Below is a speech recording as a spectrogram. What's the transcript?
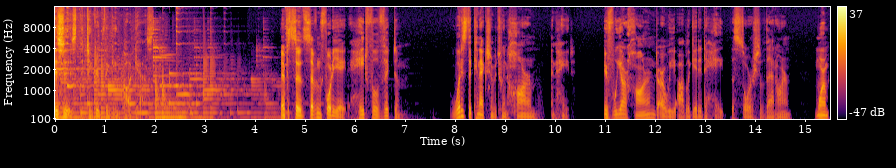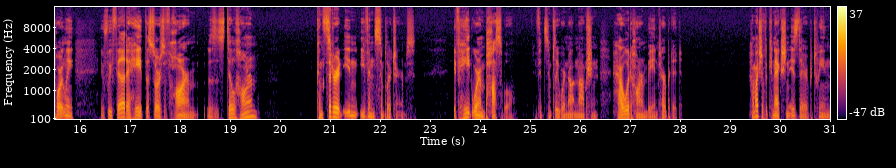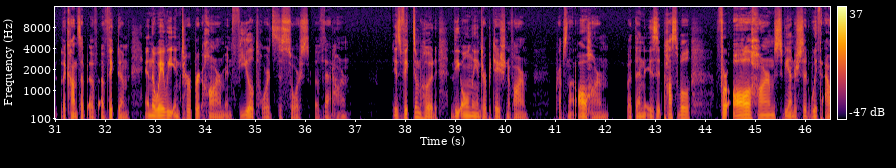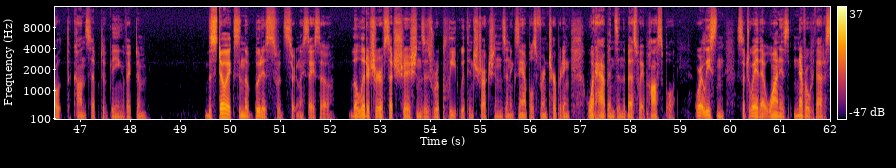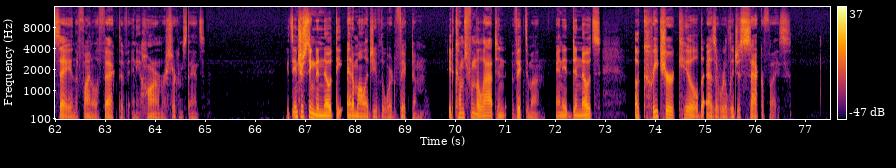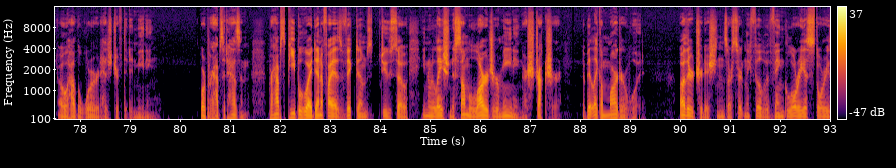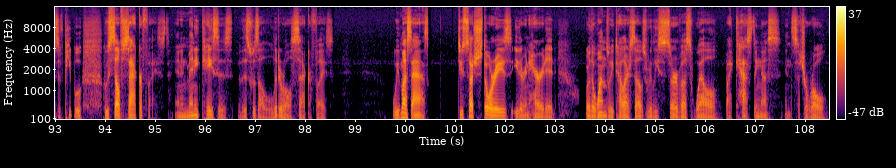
This is the Tinkered Thinking Podcast. Episode 748 Hateful Victim. What is the connection between harm and hate? If we are harmed, are we obligated to hate the source of that harm? More importantly, if we fail to hate the source of harm, is it still harm? Consider it in even simpler terms. If hate were impossible, if it simply were not an option, how would harm be interpreted? How much of a connection is there between the concept of a victim and the way we interpret harm and feel towards the source of that harm? Is victimhood the only interpretation of harm? Perhaps not all harm, but then is it possible for all harms to be understood without the concept of being a victim? The Stoics and the Buddhists would certainly say so. The literature of such traditions is replete with instructions and examples for interpreting what happens in the best way possible or at least in such a way that one is never without a say in the final effect of any harm or circumstance. It's interesting to note the etymology of the word victim. It comes from the Latin victima, and it denotes a creature killed as a religious sacrifice. Oh, how the word has drifted in meaning. Or perhaps it hasn't. Perhaps people who identify as victims do so in relation to some larger meaning or structure a bit like a martyr would. Other traditions are certainly filled with vainglorious stories of people who self sacrificed, and in many cases, this was a literal sacrifice. We must ask do such stories, either inherited or the ones we tell ourselves, really serve us well by casting us in such a role?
